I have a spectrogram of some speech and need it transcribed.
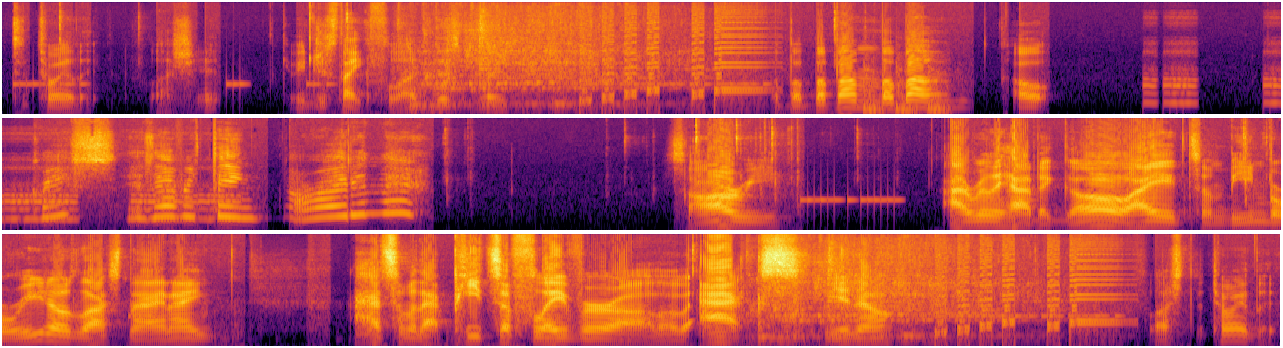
It's a toilet. Flush it. Can we just like flood this place? Ba -ba -bum -ba -bum. Oh. Grace, is everything alright in there? Sorry. I really had to go. I ate some bean burritos last night and I, I had some of that pizza flavor of Axe, you know? Flush the toilet.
